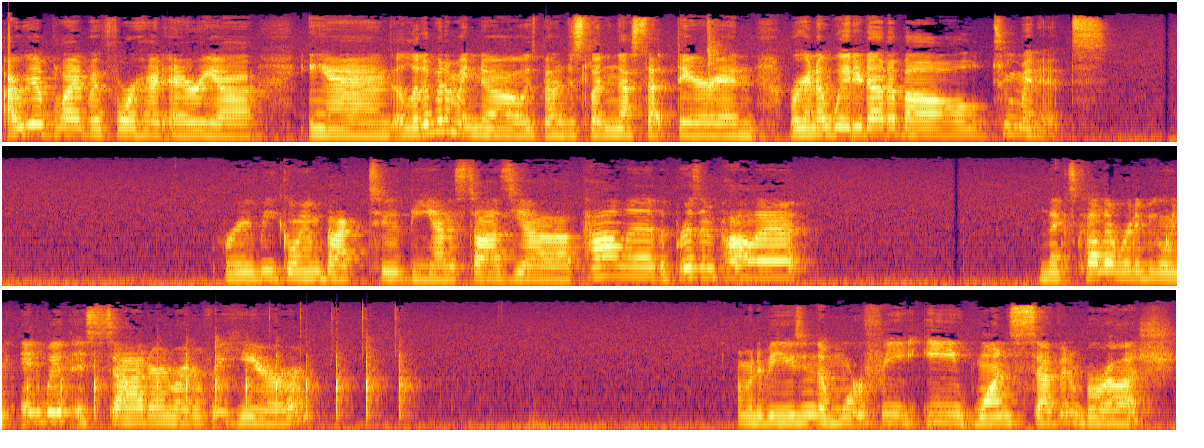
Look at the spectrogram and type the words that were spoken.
I reapplied my forehead area and a little bit of my nose but I'm just letting that set there and we're gonna wait it out about two minutes. We're gonna be going back to the Anastasia palette the Prism palette. Next color we're gonna be going in with is Saturn right over here. I'm gonna be using the Morphe E17 brush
